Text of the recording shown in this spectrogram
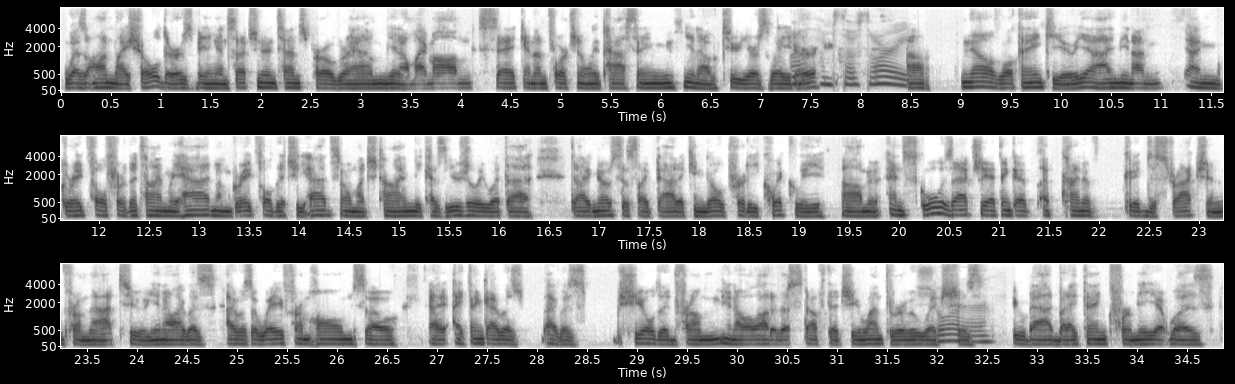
was on my shoulders being in such an intense program. You know, my mom sick and unfortunately passing, you know, two years later. Oh, I'm so sorry. Uh, no, well, thank you. Yeah. I mean, I'm, I'm grateful for the time we had, and I'm grateful that she had so much time because usually with a diagnosis like that, it can go pretty quickly. Um, and school was actually, I think, a, a kind of good distraction from that too. You know, I was I was away from home, so I, I think I was I was shielded from you know a lot of the stuff that she went through, which sure. is too bad. But I think for me it was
